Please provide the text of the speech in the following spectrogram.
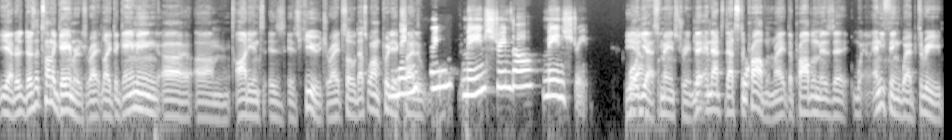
yeah. There, there's a ton of gamers, right? Like the gaming uh, um, audience is is huge, right? So that's why I'm pretty excited. mainstream, mainstream though, mainstream. yeah. Well, yes, mainstream, Th- and that's that's the Yeah. problem, right? The problem is that anything Web three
